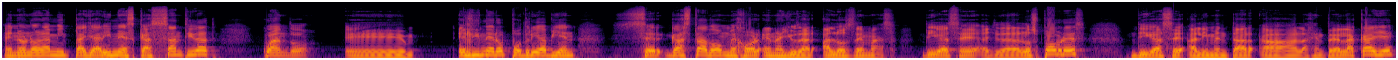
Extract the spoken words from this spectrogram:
en honor a mi tallarinesca santidad, cuando eh, el dinero podría bien ser gastado mejor en ayudar a los demás. Dígase ayudar a los pobres, dígase alimentar a la gente de la calle,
